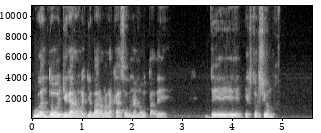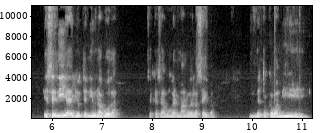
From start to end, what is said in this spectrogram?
Cuando llegaron, llevaron a la casa una nota de, de extorsión. Ese día yo tenía una boda, se casaba un hermano de la Ceiba, y me tocaba a mí,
